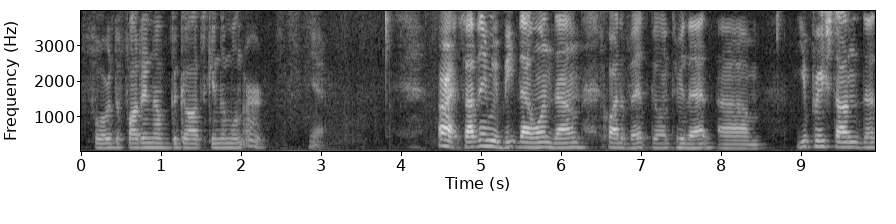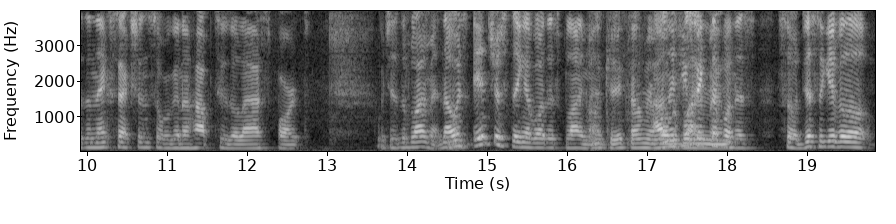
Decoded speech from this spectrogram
for the fathering of the God's kingdom on earth. Yeah. All right, so I think we beat that one down quite a bit going through that. Um, you preached on the, the next section, so we're gonna hop to the last part, which is the blind man. Now, what's interesting about this blind man? Okay, tell me I about don't know if you picked man. up on this. So, just to give a little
